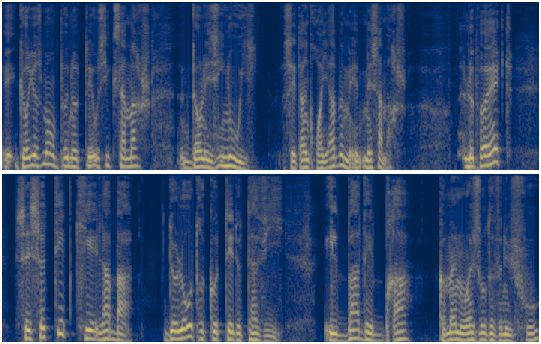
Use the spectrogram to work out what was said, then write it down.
Et curieusement, on peut noter aussi que ça marche dans les inouïs. C'est incroyable, mais, mais ça marche. Le poète, c'est ce type qui est là-bas, de l'autre côté de ta vie. Il bat des bras comme un oiseau devenu fou.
